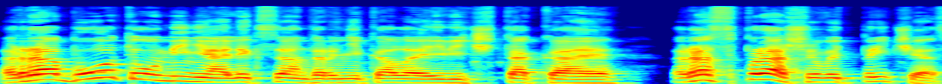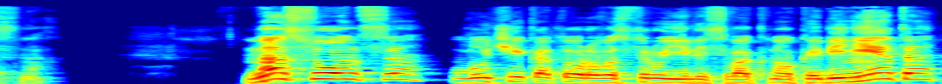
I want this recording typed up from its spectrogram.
Работа у меня, Александр Николаевич, такая, расспрашивать причастных. На солнце, лучи которого струились в окно кабинета,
